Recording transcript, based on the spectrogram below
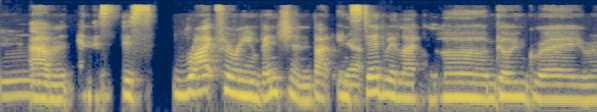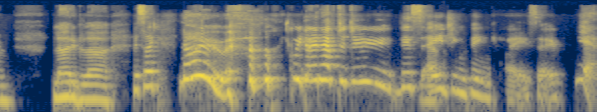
mm. um, and this this ripe for reinvention, but instead yeah. we're like, oh, I'm going grey or I'm blah blah blah. It's like, no, we don't have to do this yeah. aging thing today. So yeah.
